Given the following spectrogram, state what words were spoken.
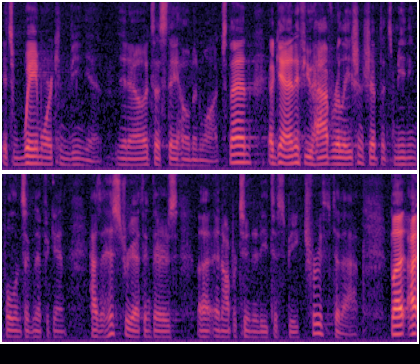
it's way more convenient, you know, to stay home and watch. Then, again, if you have a relationship that's meaningful and significant, has a history, I think there's uh, an opportunity to speak truth to that. But I,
